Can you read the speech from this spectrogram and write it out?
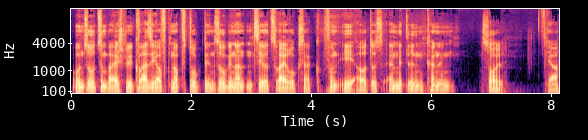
und so zum Beispiel quasi auf Knopfdruck den sogenannten CO2-Rucksack von E-Autos ermitteln können soll. Ja,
